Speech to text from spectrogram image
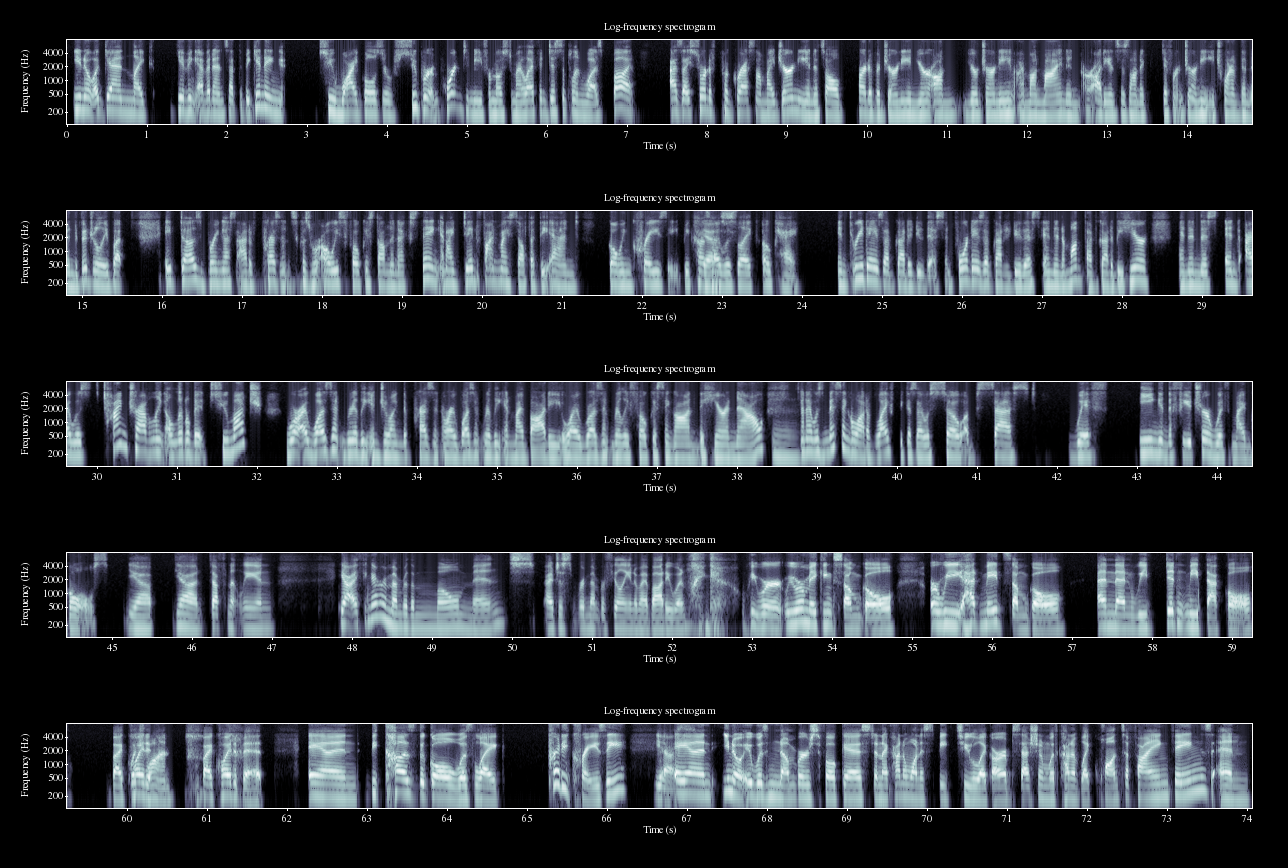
you know, again, like giving evidence at the beginning to why goals are super important to me for most of my life and discipline was. But as I sort of progress on my journey, and it's all part of a journey, and you're on your journey, I'm on mine, and our audience is on a different journey, each one of them individually. But it does bring us out of presence because we're always focused on the next thing. And I did find myself at the end going crazy because yes. I was like, okay, in three days, I've got to do this. In four days, I've got to do this. And in a month, I've got to be here. And in this, and I was time traveling a little bit too much where I wasn't really enjoying the present or I wasn't really in my body or I wasn't really focusing on the here and now. Mm. And I was missing a lot of life because I was so obsessed with being in the future with my goals. Yeah. Yeah, definitely. And yeah, I think I remember the moment. I just remember feeling it in my body when like we were we were making some goal or we had made some goal and then we didn't meet that goal by quite a, by quite a bit. And because the goal was like pretty crazy. Yeah. And, you know, it was numbers focused. And I kind of want to speak to like our obsession with kind of like quantifying things and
